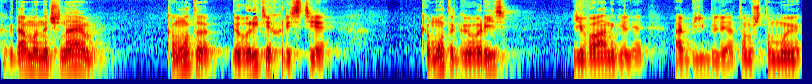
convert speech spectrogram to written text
когда мы начинаем кому-то говорить о Христе, кому-то говорить Евангелие, о Библии, о том, что мы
